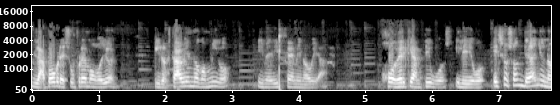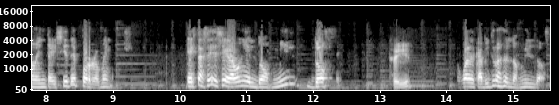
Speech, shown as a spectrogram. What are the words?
la pobre sufre mogollón y lo estaba viendo conmigo y me dice mi novia, joder, qué antiguos. Y le digo, esos son del año 97 por lo menos. Esta serie se grabó en el 2012, Sí. Cual el capítulo es del 2012.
